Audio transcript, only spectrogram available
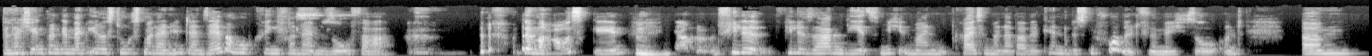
dann habe ich irgendwann gemerkt, Iris, du musst mal deinen Hintern selber hochkriegen von deinem Sofa. und dann mal rausgehen. Mhm. Ja, und viele, viele sagen, die jetzt mich in meinem Kreis, in meiner Bubble kennen, du bist ein Vorbild für mich, so. Und, ähm,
